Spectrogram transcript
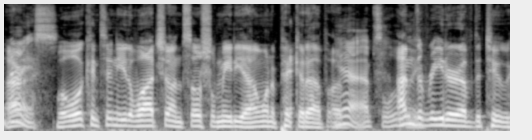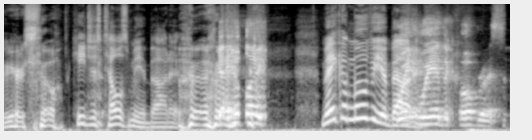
Nice. Well, we'll continue to watch on social media. I want to pick it up. yeah, absolutely. I'm the reader of the two here, so he just tells me about it. yeah, like make a movie about we, it. We had the Cobra. So,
